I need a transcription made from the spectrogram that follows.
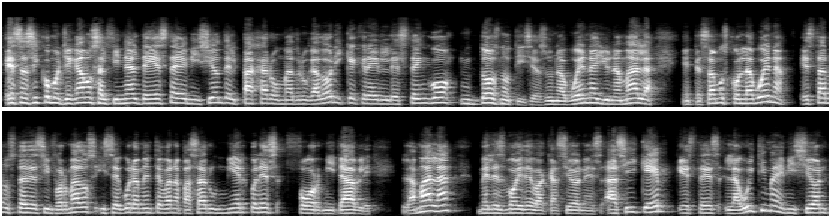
Es así como llegamos al final de esta emisión del Pájaro Madrugador y que creen, les tengo dos noticias, una buena y una mala. Empezamos con la buena. Están ustedes informados y seguramente van a pasar un miércoles formidable. La mala, me les voy de vacaciones. Así que esta es la última emisión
